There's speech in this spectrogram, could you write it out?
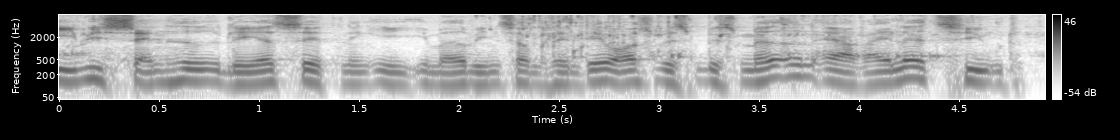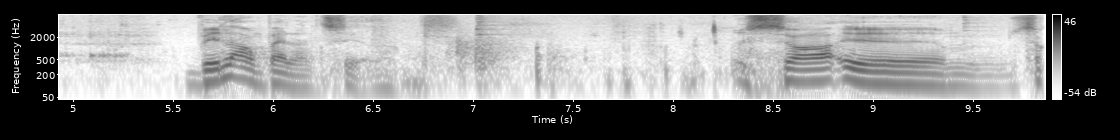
evig sandhed, læresætning i, i mad- og vinsammenhæng. Det er jo også, hvis, hvis maden er relativt velafbalanceret, så, øh, så,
